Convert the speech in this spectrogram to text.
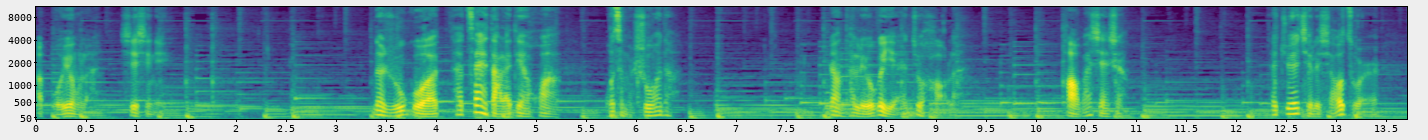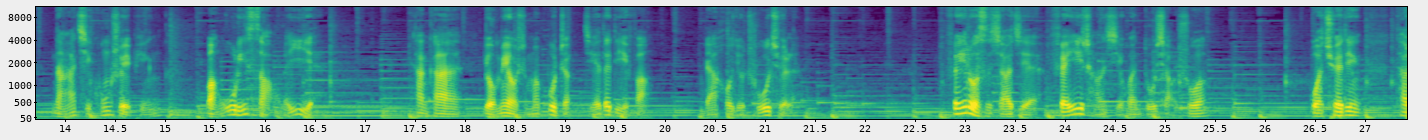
啊不用了，谢谢你。那如果他再打来电话，我怎么说呢？让他留个言就好了。好吧，先生。他撅起了小嘴儿，拿起空水瓶，往屋里扫了一眼，看看有没有什么不整洁的地方，然后就出去了。菲洛斯小姐非常喜欢读小说，我确定她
